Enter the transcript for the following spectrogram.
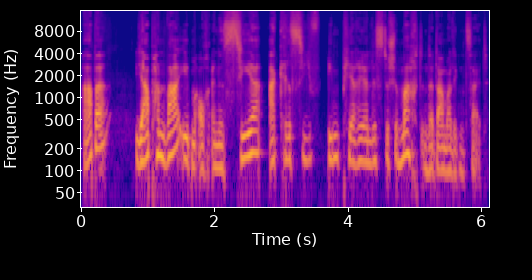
Aber Japan war eben auch eine sehr aggressiv imperialistische Macht in der damaligen Zeit.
